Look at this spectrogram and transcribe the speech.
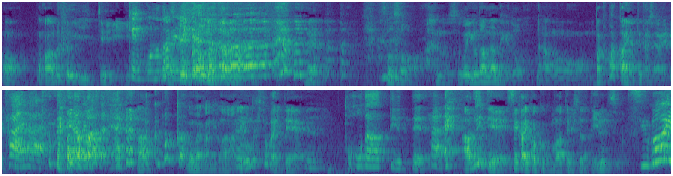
ううん、なんか歩いてい健康のために。健康のために。ね。そうそう。あのすごい余談なんだけどあのバックパッカーやってたじゃないですか、はいはい。やってましたね。バックパッカーの中にはいろんな人がいて、うん徒歩だって言って、は歩いて世界各国回ってる人だっているんですよ。すごいね。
